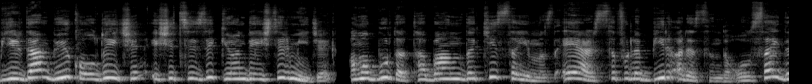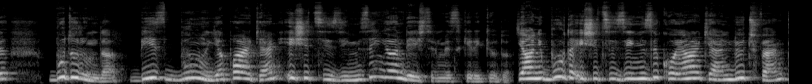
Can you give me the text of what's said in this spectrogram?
birden büyük olduğu için eşitsizlik yön değiştirmeyecek. Ama burada tabandaki sayımız eğer 0 ile 1 arasında olsaydı bu durumda biz bunu yaparken eşitsizliğimizin yön değiştirmesi gerekiyordu. Yani burada eşitsizliğinizi koyarken lütfen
